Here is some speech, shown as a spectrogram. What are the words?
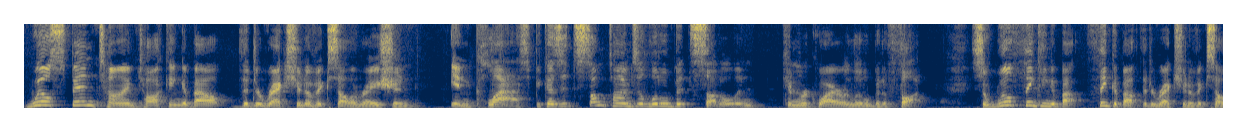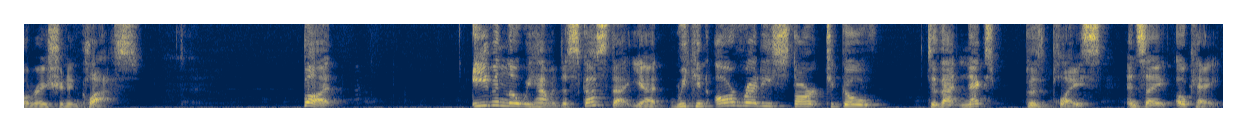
We'll spend time talking about the direction of acceleration in class because it's sometimes a little bit subtle and can require a little bit of thought. So we'll thinking about think about the direction of acceleration in class. But even though we haven't discussed that yet, we can already start to go to that next place and say, okay,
